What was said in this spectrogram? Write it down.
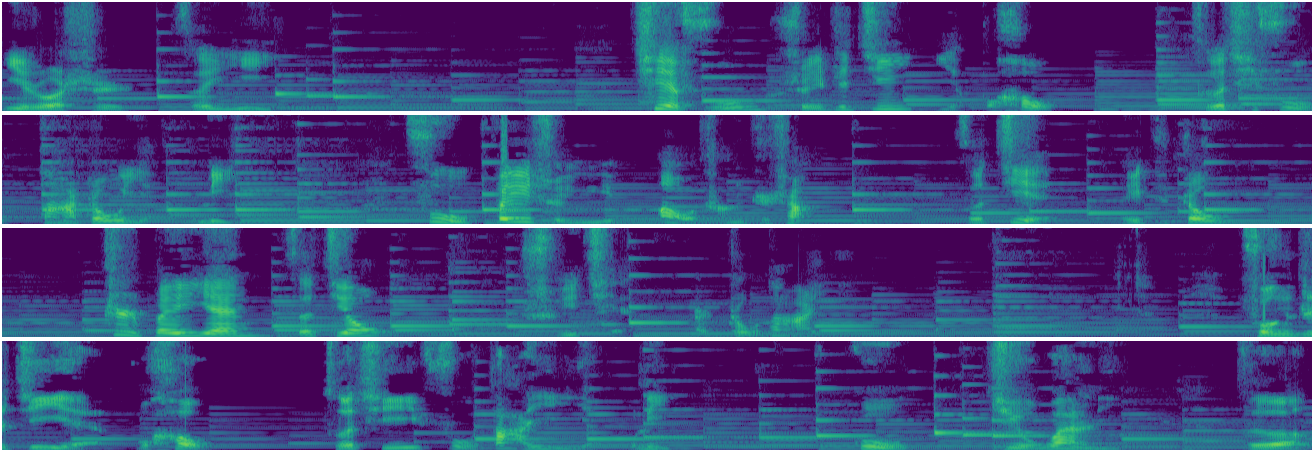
亦若是，则已矣。窃夫水之积也不厚，则其覆大舟也不利。覆杯水于奥堂之上，则介为之舟；置杯焉，则骄。水浅而舟大也。风之积也不厚，则其覆大翼也不利。故九万里，则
